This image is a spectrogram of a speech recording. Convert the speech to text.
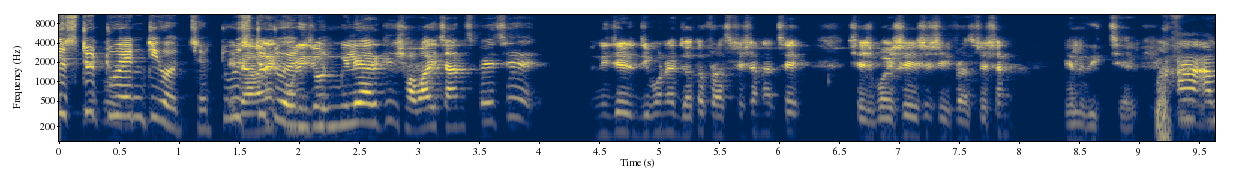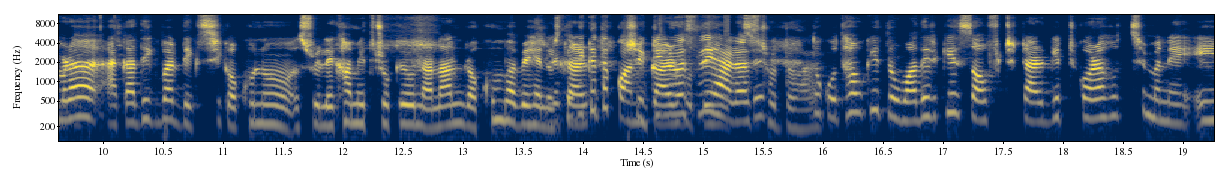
ইস টু ইয়ে করবে। টোয়েন্টি হচ্ছে টু ইস এটা টু মানে কুড়ি জন মিলে আর কি সবাই চান্স পেয়েছে নিজের জীবনের যত ফ্রাস্ট্রেশন আছে শেষ বয়সে এসে সেই ফ্রাস্ট্রেশন ঢেলে দিচ্ছে আর কি। আমরা একাধিকবার দেখছি কখনো শ্রীলেখা মিত্রকেও নানান রকম ভাবে হেনস্থার তো শিকার হতে হয়। তো কোথাও কি তোমাদেরকে সফট টার্গেট করা হচ্ছে? মানে এই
